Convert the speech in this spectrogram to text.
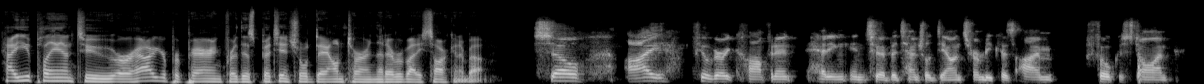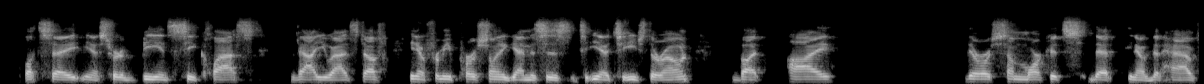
how you plan to or how you're preparing for this potential downturn that everybody's talking about. So I feel very confident heading into a potential downturn because I'm focused on, let's say, you know, sort of B and C class value add stuff. You know, for me personally, again, this is to, you know to each their own. But I, there are some markets that you know that have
